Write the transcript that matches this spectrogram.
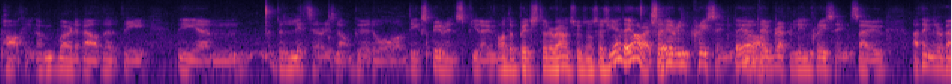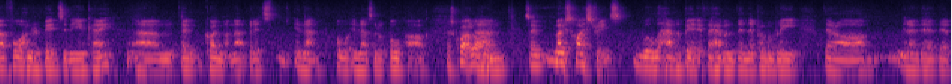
parking. I'm worried about the the the um, the litter is not good or the experience. You know, are the bids still around Susan says yeah they are actually. so they're increasing. They they're, are. They're rapidly increasing. So I think there are about 400 bids in the UK. Um, don't quote me on that, but it's in that in that sort of ballpark. that's quite a lot Um, so most high streets will have a bid. If they haven't, then they're probably there are you know they're they're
